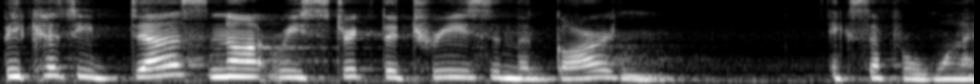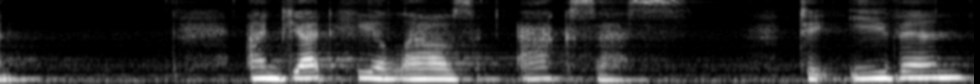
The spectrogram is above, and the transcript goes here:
because he does not restrict the trees in the garden except for one and yet he allows access to even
